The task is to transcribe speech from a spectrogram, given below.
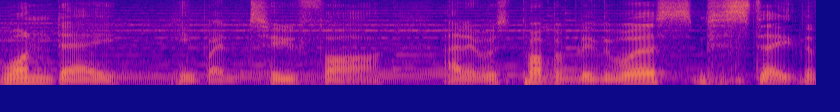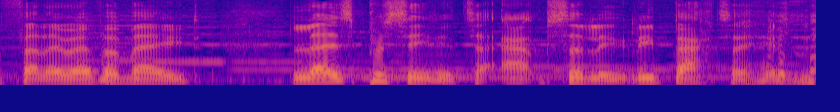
One day, he went too far, and it was probably the worst mistake the fellow ever made. Les proceeded to absolutely batter him.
